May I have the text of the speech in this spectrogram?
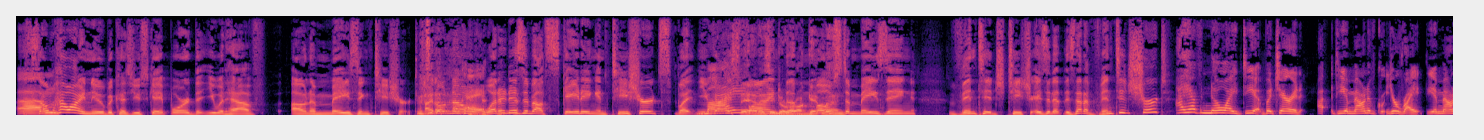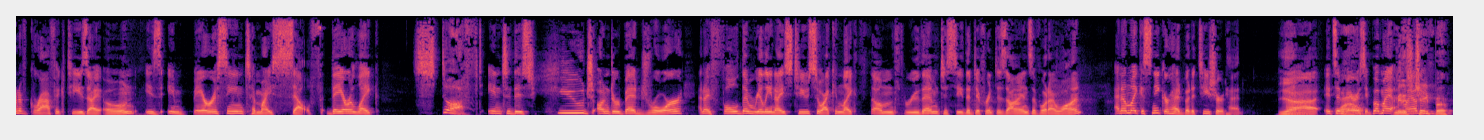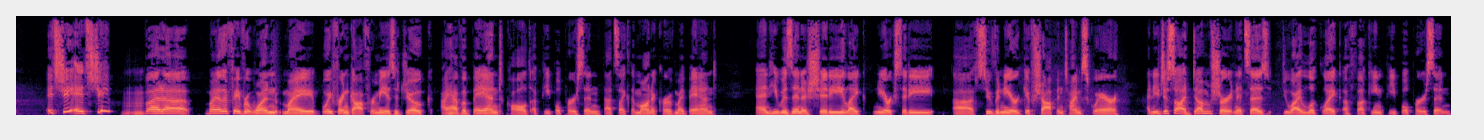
Um, Somehow I knew because you skateboard that you would have an amazing t-shirt. I don't know Okay. what it is about skating and t-shirts, but you My- guys Yeah, find the rock most man. amazing vintage t-shirt. Is it a, is that a vintage shirt? I have no idea. But Jared, uh, the amount of, you're right. The amount of graphic tees I own is embarrassing to myself. They are like stuffed into this huge underbed drawer and I fold them really nice too. So I can like thumb through them to see the different designs of what I want. And I'm like a sneakerhead, but a t-shirt head. Yeah, uh, it's Wow. embarrassing. But my, I mean, my it's other, cheaper. It's cheap. It's cheap. But uh, my other favorite one, my boyfriend got for me as a joke. I have a band called A People Person. That's like the moniker of my band. And he was in a shitty like New York City uh, souvenir gift shop in Times Square, and he just saw a dumb shirt and it says, "Do I look like a fucking people person?"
